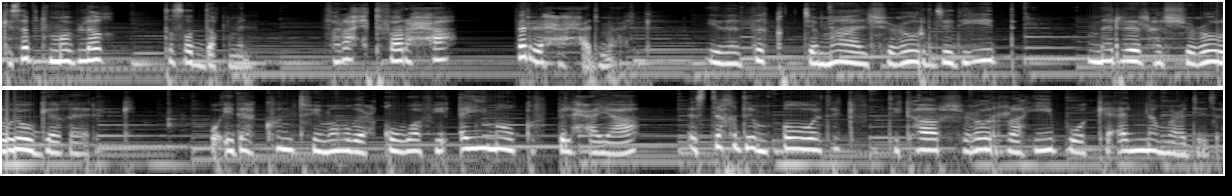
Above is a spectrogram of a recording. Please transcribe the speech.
كسبت مبلغ تصدق منه. فرحت فرحة فرح أحد معك. إذا ذقت جمال شعور جديد مرر هالشعور وذوقه غيرك. وإذا كنت في موضع قوة في أي موقف بالحياة استخدم قوتك في ابتكار شعور رهيب وكأنه معجزة.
